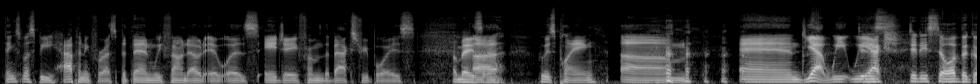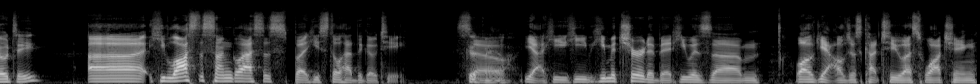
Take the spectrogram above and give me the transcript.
things must be happening for us. But then we found out it was AJ from the Backstreet Boys, Amazing. uh, who was playing. Um, and yeah, we we Did, actually he, did he still have the goatee? uh, he lost the sunglasses, but he still had the goatee. So man. yeah, he he he matured a bit. He was um well, yeah, I'll just cut to us watching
